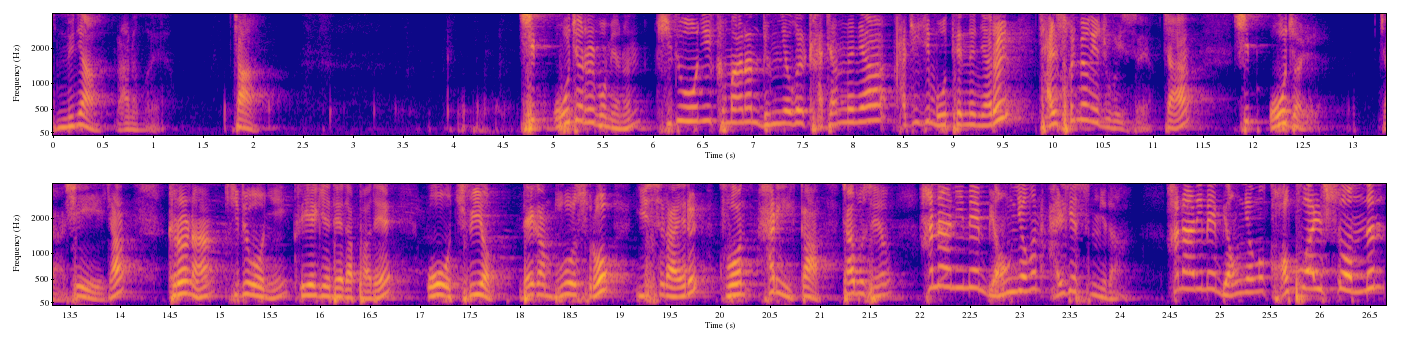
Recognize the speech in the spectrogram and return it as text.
있느냐라는 거예요. 자, 15절을 보면은 기드온이 그만한 능력을 가졌느냐 가지지 못했느냐를 잘 설명해 주고 있어요. 자, 15절. 자, 시작. 그러나 기드온이 그에게 대답하되 오 주여 내가 무엇으로 이스라엘을 구원하리까? 자 보세요. 하나님의 명령은 알겠습니다. 하나님의 명령은 거부할 수 없는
